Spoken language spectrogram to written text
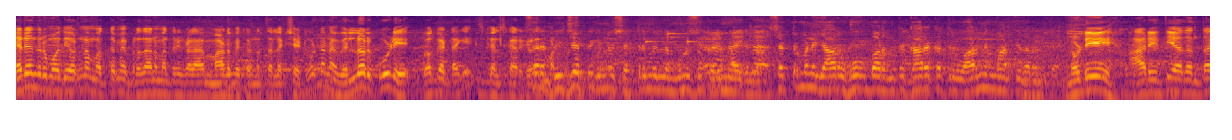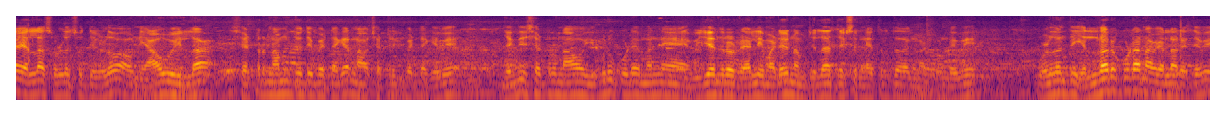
ನರೇಂದ್ರ ಮೋದಿ ಅವ್ರನ್ನ ಮತ್ತೊಮ್ಮೆ ಪ್ರಧಾನಮಂತ್ರಿಗಳ ಮಾಡಬೇಕನ್ನೋ ಲಕ್ಷ್ಯ ಇಟ್ಕೊಂಡು ನಾವೆಲ್ಲರೂ ಕೂಡಿ ಒಗ್ಗಟ್ಟಾಗಿ ಕೆಲಸ ಮಾಡ್ತೀವಿ. ಬಿಜೆಪಿಗೆ ಇನ್ನೂ ಶೆಟ್ಟರ್ ಮೇಲೆ ಮುನುಸು ಕಡಿಮೆ ಆಗಿಲ್ಲ. ಶೆಟ್ಟರ್ ಮನೆಗೆ ಯಾರು ಹೋಗಬಾರ್ದಂತೆ ಕಾರ್ಯಕರ್ತರು ವಾರ್ನಿಂಗ್ ಮಾಡ್ತಿದಾರಂತೆ. ನೋಡಿ ಆ ರೀತಿಯಾದಂಥ ಎಲ್ಲ ಸುಳ್ಳು ಸುದ್ದಿಗಳು ಅವ್ನು ಯಾವೂ ಇಲ್ಲ. ಶೆಟ್ರ್ ನಮ್ಮ ಜೊತೆ ಭೇಟಿಯಾಗ್ಯಾರ ನಾವು ಶೆಟ್ರಿಗೆ ಭೇಟಿಯಾಗೀವಿ. ಜಗದೀಶ್ ಶೆಟ್ರು ನಾವು ಇಬ್ಬರು ಕೂಡ ಮೊನ್ನೆ ವಿಜೇಂದ್ರ ಅವ್ರು ರ್ಯಾಲಿ ಮಾಡೇವಿ. ನಮ್ಮ ಜಿಲ್ಲಾಧ್ಯಕ್ಷರ ನೇತೃತ್ವದಾಗ ಮಾಡ್ಕೊಂಡೇವಿ. ಉಳಿದಂತೆ ಎಲ್ಲರೂ ಕೂಡ ನಾವೆಲ್ಲರೂ ಇದ್ದೇವೆ.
